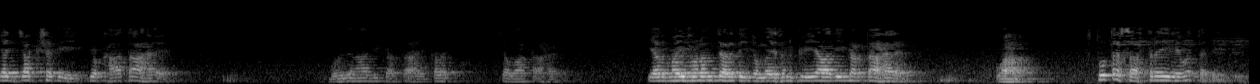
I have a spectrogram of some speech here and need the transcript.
यद जक्षति, जो खाता है भोजन आदि करता है, कड़क चबाता है। यद मैथुनम चलती जो मैथुन क्रिया आदि करता है, वह स्तुत शस्त्र तदेती।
